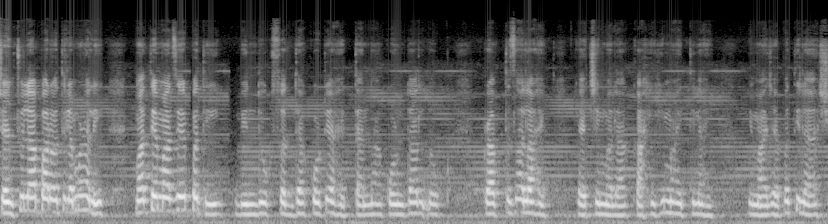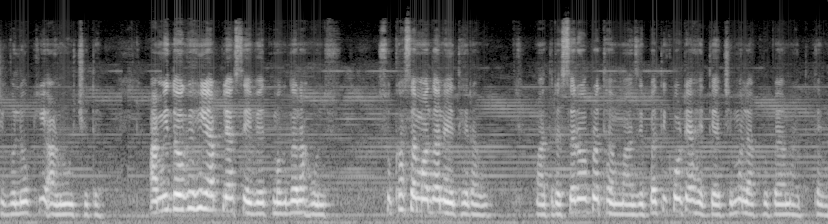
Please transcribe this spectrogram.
चंचुला पार्वतीला म्हणाली माते माझे पती बिंदूक सध्या कोठे आहेत? त्यांना कोणता लोक प्राप्त झाला आहे? याची मला काहीही माहिती नाही. मी माझ्या पतीला शिवलोकी आणू इच्छिते. आम्ही दोघेही आपल्या सेवेत मग्न राहून सुखसमाधान येथे राहू. मात्र सर्वप्रथम माझे पती कोठे आहेत याची मला कृपया माहिती द्यावी.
